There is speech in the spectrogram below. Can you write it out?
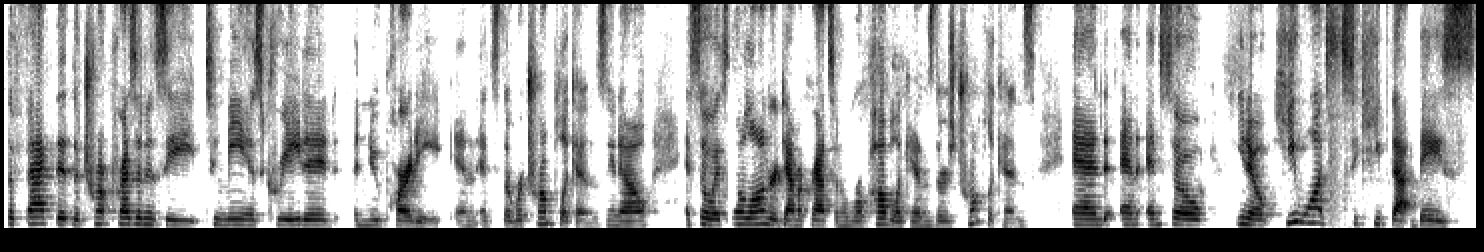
the fact that the Trump presidency, to me, has created a new party, and it's the Retrumplicans, you know, and so it's no longer Democrats and Republicans. There's Trumplicans, and and and so you know he wants to keep that base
